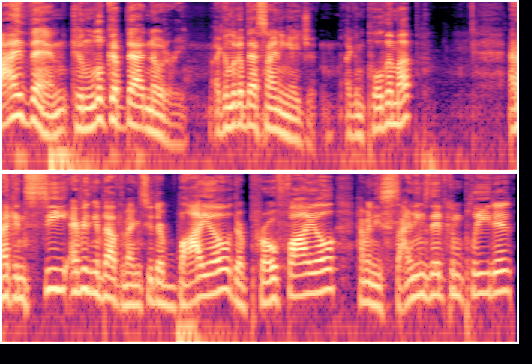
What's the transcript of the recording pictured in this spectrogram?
I then can look up that notary. I can look up that signing agent. I can pull them up and I can see everything about them. I can see their bio, their profile, how many signings they've completed,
